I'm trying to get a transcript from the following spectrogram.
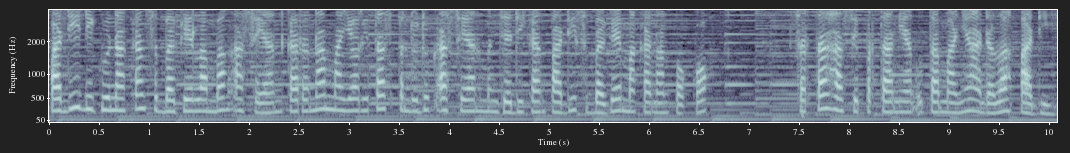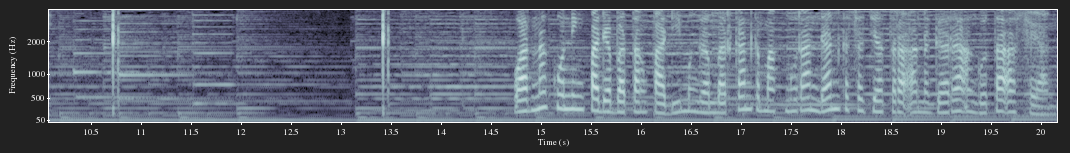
Padi digunakan sebagai lambang ASEAN karena mayoritas penduduk ASEAN menjadikan padi sebagai makanan pokok, serta hasil pertanian utamanya adalah padi. Warna kuning pada batang padi menggambarkan kemakmuran dan kesejahteraan negara anggota ASEAN.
